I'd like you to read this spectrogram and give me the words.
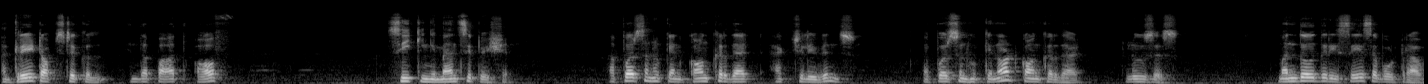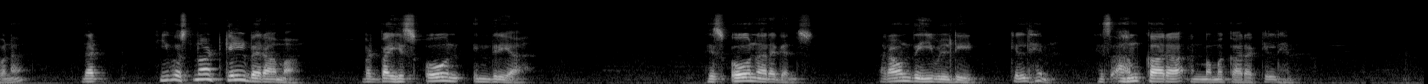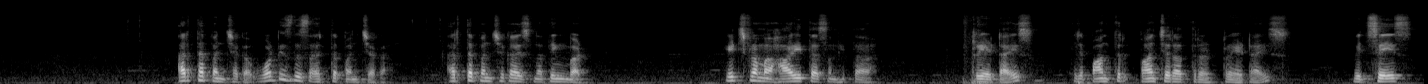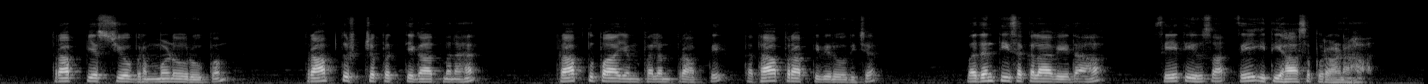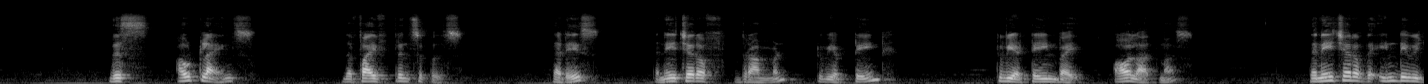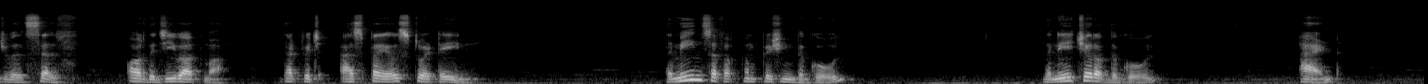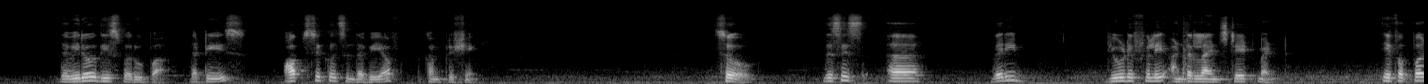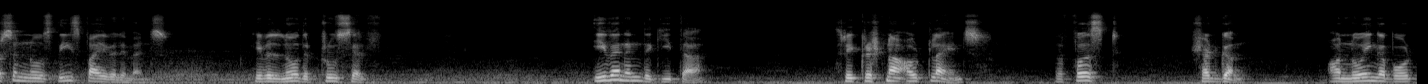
a great obstacle in the path of seeking emancipation. A person who can conquer that actually wins. A person who cannot conquer that loses. Mandodari says about Ravana that he was not killed by Rama, but by his own Indriya, his own arrogance around the evil deed killed him. His Ahamkara and Mamakara killed him. Artha Panchaka. What is this Artha Panchaka? Artha Panchaka is nothing but it's from a Harita Samhita treatise, it's a Pancharatra treatise, which says Prapyasyo Brahmano Rupam प्राप्त प्रत्यगात्म प्राप्तुपायं फलं प्राप्ते, तथा प्राप्तिविरोधि च, वदन्ति सकला वेदाः, से इतिहासपुराणः। This outlines the five principles that is the nature of Brahman to be obtained to be attained by all atmas the nature of the individual self are the jivatma that which aspires to attain, the means of accomplishing the goal, the nature of the goal, and the Virodhi Swarupa, that is, obstacles in the way of accomplishing. So, this is a very beautifully underlined statement. If a person knows these five elements, he will know the true self. Even in the Gita, Sri Krishna outlines the first Shatkam on knowing about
